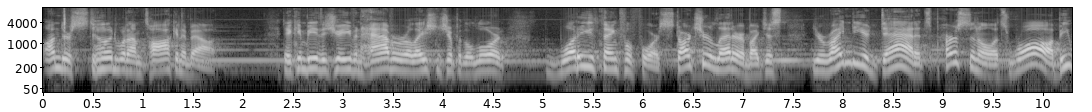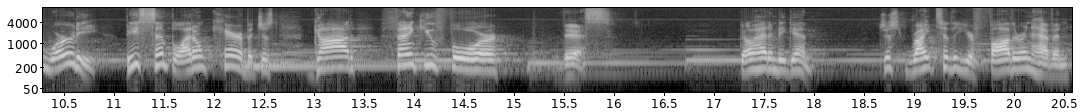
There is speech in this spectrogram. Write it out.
understood what I'm talking about. It can be that you even have a relationship with the Lord. What are you thankful for? Start your letter by just, you're writing to your dad. It's personal, it's raw, be wordy, be simple. I don't care, but just, God, thank you for this. Go ahead and begin. Just write to the, your Father in heaven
